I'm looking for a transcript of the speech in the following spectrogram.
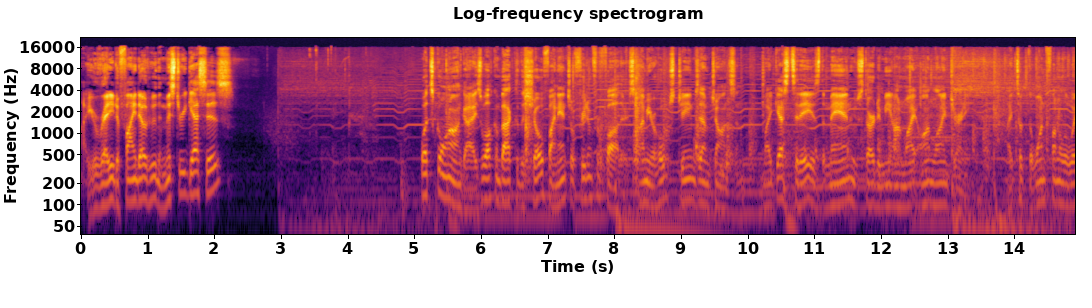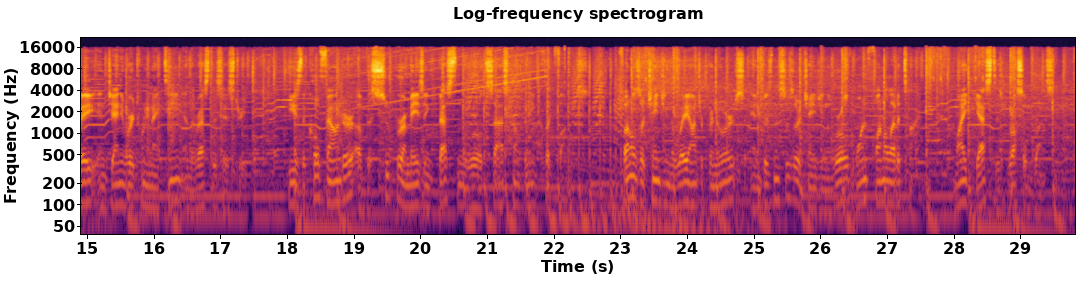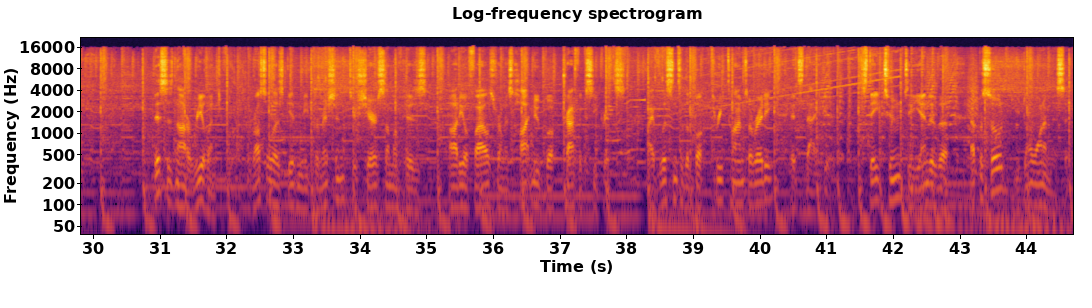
Are you ready to find out who the mystery guest is? What's going on, guys? Welcome back to the show, Financial Freedom for Fathers. I'm your host, James M. Johnson. My guest today is the man who started me on my online journey. I took the one funnel away in January 2019, and the rest is history. He is the co founder of the super amazing, best in the world SaaS company, ClickFunnels. Funnels are changing the way entrepreneurs and businesses are changing the world one funnel at a time. My guest is Russell Brunson. This is not a real interview. Russell has given me permission to share some of his audio files from his hot new book, Traffic Secrets. I've listened to the book three times already. It's that good. Stay tuned to the end of the episode. You don't want to miss it.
